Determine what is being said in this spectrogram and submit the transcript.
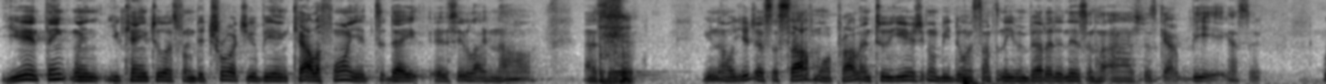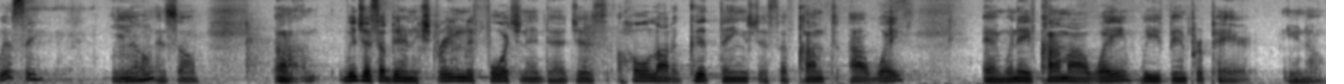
you didn't think when you came to us from Detroit you'd be in California today. And she was like, no. I said, you know, you're just a sophomore. Probably in two years you're going to be doing something even better than this. And her eyes just got big. I said, we'll see. You know, and so um, we just have been extremely fortunate that just a whole lot of good things just have come our way. And when they've come our way, we've been prepared. You know,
